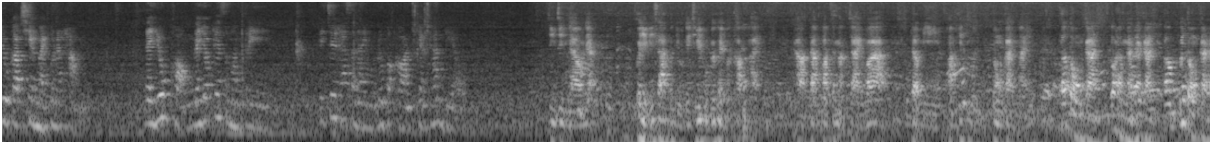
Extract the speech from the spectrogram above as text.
อยู่กับเชียงใหม่คุณธรรม ในยุคของนายกเทศมนตรี ที่ชื่อทัศนัยหมุนุปกรณ์เพียงท่านเดียว จริงๆแล้วเนี่ยก็อย่างที่ทราบกันอยู่ในชีวิตผมไม่เคยบังคับใครถามตามความสมัครใจว่า เรามีความคิดตรงกันไหมถ้าตรงกันก็ทำงานด้วยกันถ้าไม่ตรงกัน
